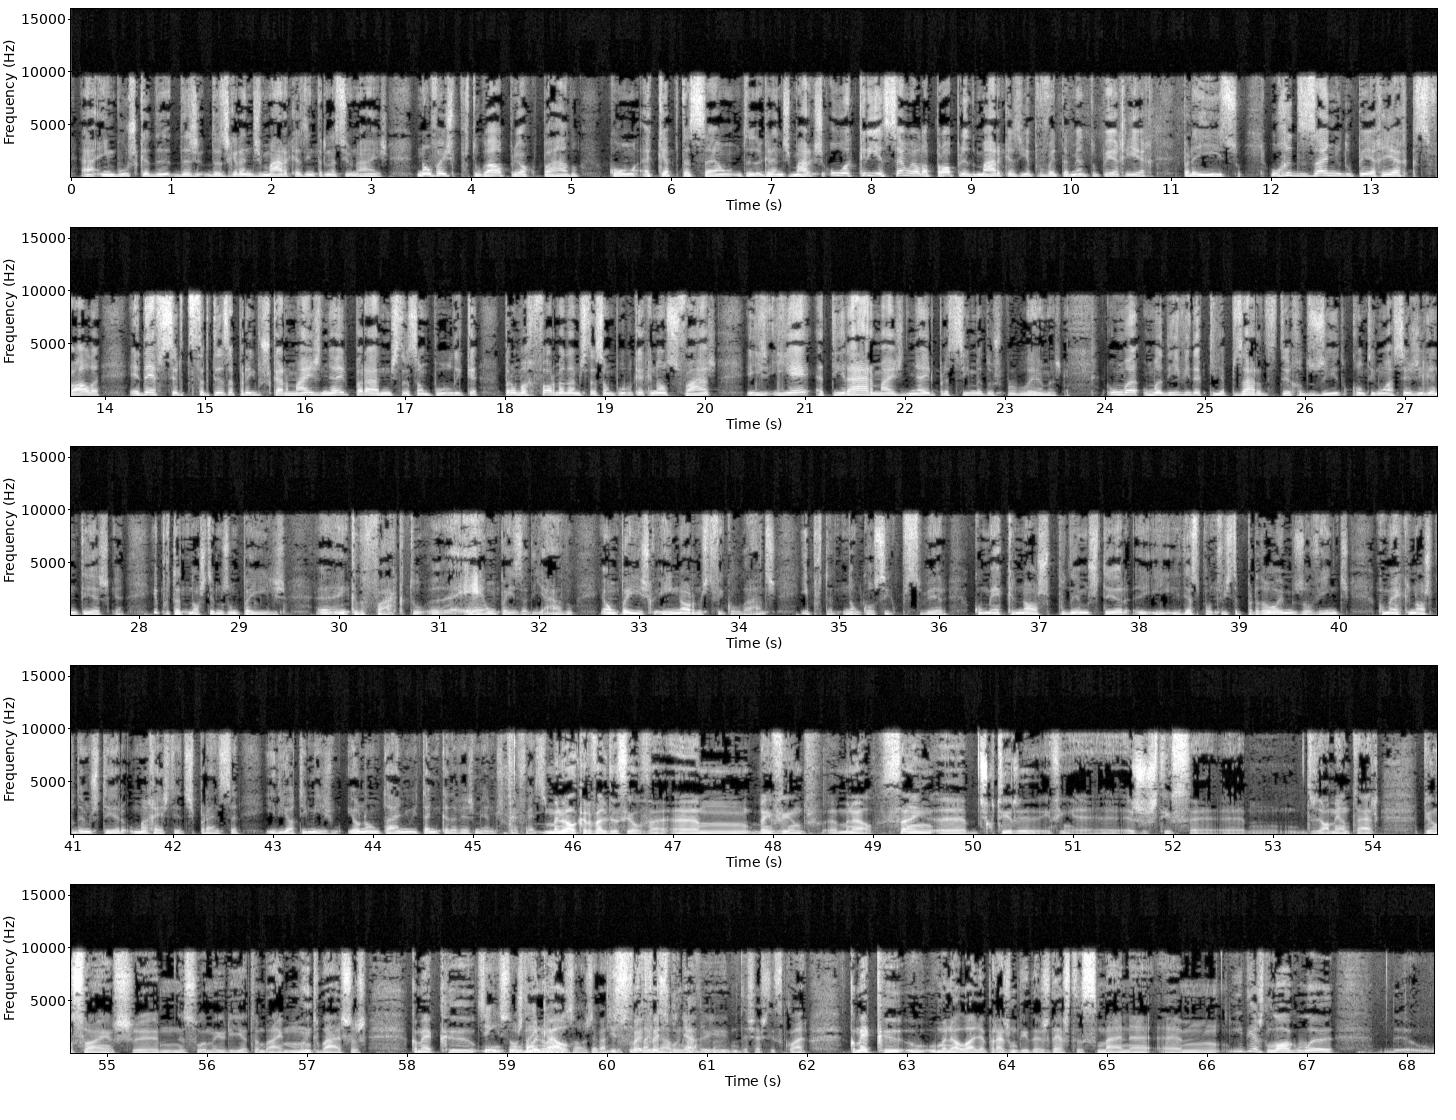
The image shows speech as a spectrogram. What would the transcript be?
ah, em busca de, das, das grandes marcas internacionais. Não vejo Portugal preocupado com a captação de grandes marcas ou a criação ela própria de marcas e aproveitamento do PRR para isso. O redesenho do PRR que se fala é, deve ser de certeza para ir buscar mais dinheiro para a administração pública, para uma reforma da administração pública que não se faz e, e é atirar mais dinheiro para cima dos problemas. Uma, uma dívida que, apesar de ter reduzido, continua a ser gigantesca. E, portanto, nós temos um país uh, em que, de facto, uh, é um país adiado, é um país em enormes dificuldades e, portanto, não consigo perceber como é que nós podemos ter, e, e desse ponto de vista, perdoem-me os ouvintes, como é que nós podemos ter uma réstia de esperança e de otimismo. Eu não tenho e tenho cada vez menos, confesso. Manuel Carvalho da Silva, hum, bem-vindo. Uh, Manuel, sem uh, discutir, enfim, a, a justiça uh, de aumentar pensões, na sua maioria também muito baixas, como é que Sim, isso não está Manuel... em causa, Isso, isso foi, foi sublinhado claro, claro. e deixaste isso claro. Como é que o, o Manuel olha para as medidas desta semana semana um, e, desde logo, a,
